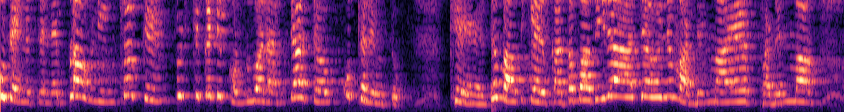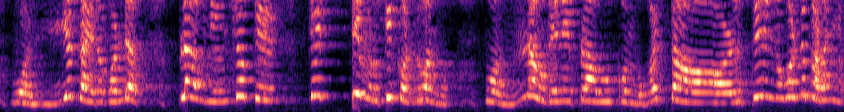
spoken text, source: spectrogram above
ഉടനെ തന്നെ പ്ലാവിനെയും ചക്കയും പിടിച്ചു കെട്ടി കൊണ്ടുവരാൻ രാജാവ് ഉത്തരവിട്ടു. കേട്ട പാതി കേൾക്കാത്ത ബാധി രാജാവിന് മണ്ടന്മായ ഭടന്മാർ വലിയ കയറ കൊണ്ട് പ്ലാവിനെയും കെട്ടി കെട്ടിമുറുക്കി കൊണ്ടുവന്നു. വന്ന ഉടനെ പ്ലാവ് കൊമ്പുകൾ താഴ്ത്തി നിന്നുകൊണ്ട് പറഞ്ഞു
